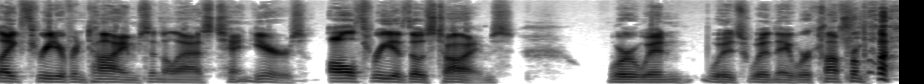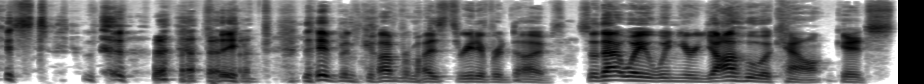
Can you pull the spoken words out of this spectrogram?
like three different times in the last 10 years. All three of those times were when was when they were compromised. they they had been compromised three different times. So that way when your Yahoo account gets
